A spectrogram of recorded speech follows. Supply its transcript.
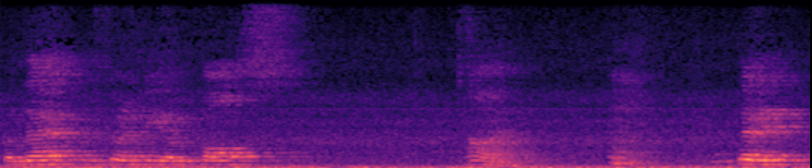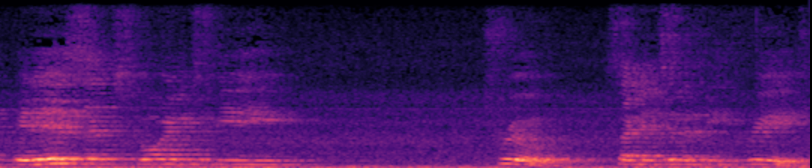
But that is going to be a false time. That it, it isn't going to be true. 2 Timothy 3.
